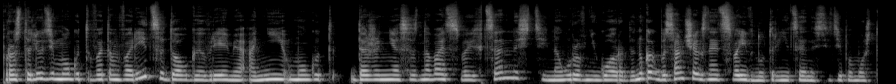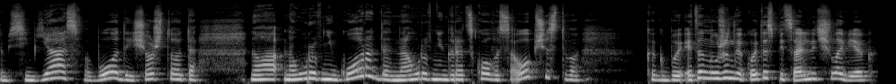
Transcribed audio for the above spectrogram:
Просто люди могут в этом вариться долгое время, они могут даже не осознавать своих ценностей на уровне города. Ну, как бы сам человек знает свои внутренние ценности, типа, может, там семья, свобода, еще что-то. Но на уровне города, на уровне городского сообщества как бы это нужен какой-то специальный человек,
